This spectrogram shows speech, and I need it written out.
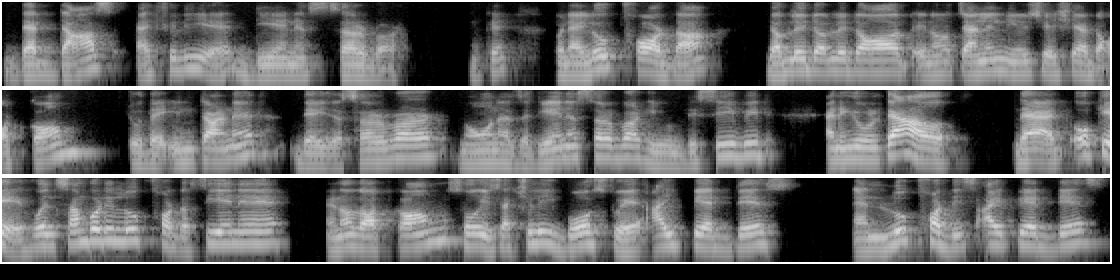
That does actually a DNS server. Okay, when I look for the www. You know, channelnewsasia.com to the internet, there is a server known as a DNS server. He will receive it, and he will tell that okay, when somebody look for the CNA you know .com, so it actually goes to a IP address and look for this IP address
